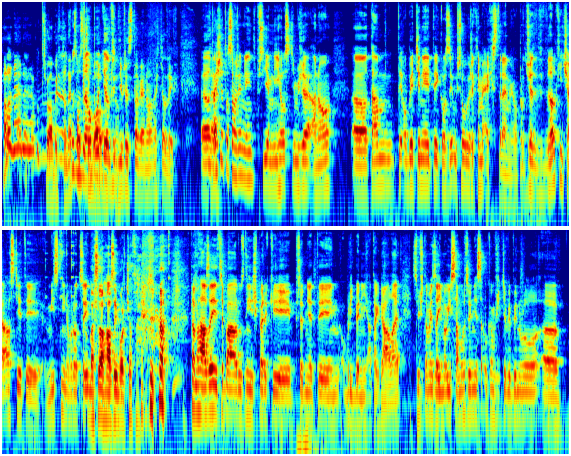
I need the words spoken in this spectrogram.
Ale ne, ne, nepotřeboval bych to, jsem se nepotřeboval bych při to. té představě, no, nechtěl bych. Uh, takže to samozřejmě není nic příjemného s tím, že ano, tam ty obětiny, ty kozy už jsou, řekněme, extrém, jo, protože v velké části ty místní nomroci Masla házej morčata. tam házejí třeba různé šperky, předměty jim oblíbený a tak dále. Myslím, že tam je zajímavý, samozřejmě se okamžitě vyvinul uh,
